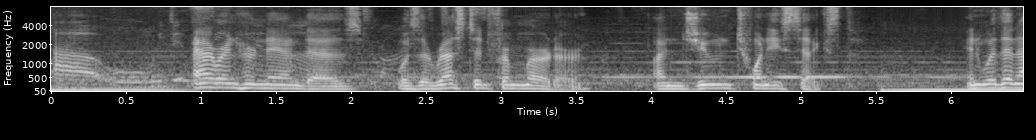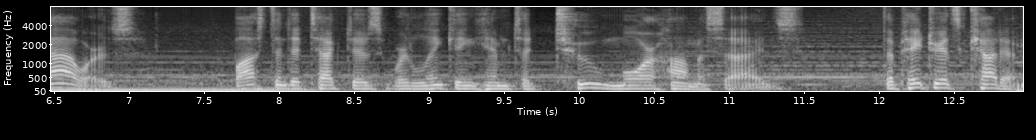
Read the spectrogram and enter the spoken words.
uh, Aaron Hernandez was arrested for murder on June 26th, and within hours, Boston detectives were linking him to two more homicides. The Patriots cut him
